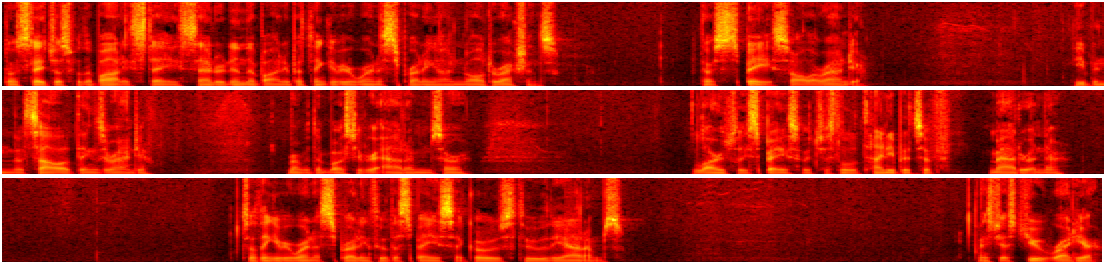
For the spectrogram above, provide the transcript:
Don't stay just with the body. Stay centered in the body, but think of your awareness spreading out in all directions. There's space all around you, even the solid things around you. Remember that most of your atoms are largely space with just little tiny bits of matter in there. So think of your awareness spreading through the space that goes through the atoms. It's just you right here.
